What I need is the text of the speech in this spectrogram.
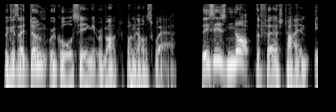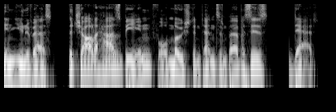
because I don't recall seeing it remarked upon elsewhere. This is not the first time in universe T'Challa has been, for most intents and purposes, dead.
